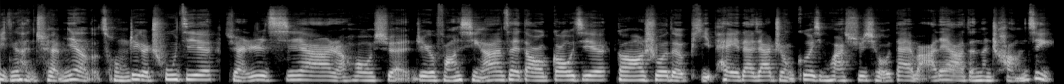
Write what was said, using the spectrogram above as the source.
已经很全面了。从这个初阶选日期啊，然后选这个房型啊，再到高阶刚刚说的匹配大家这种个性化需求、带娃的呀等等场景，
